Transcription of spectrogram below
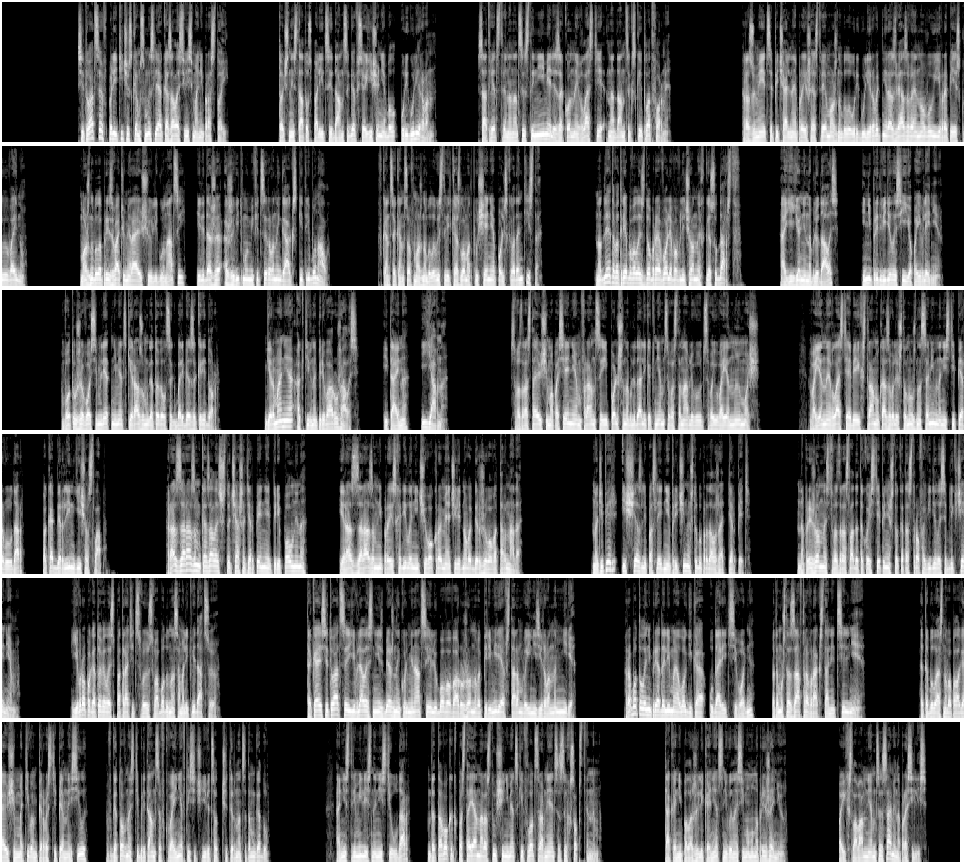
Ситуация в политическом смысле оказалась весьма непростой. Точный статус полиции Данцига все еще не был урегулирован. Соответственно, нацисты не имели законной власти на данцигской платформе. Разумеется, печальное происшествие можно было урегулировать, не развязывая новую европейскую войну. Можно было призвать умирающую Лигу наций или даже оживить мумифицированный Гаагский трибунал. В конце концов, можно было выставить козлом отпущения польского дантиста. Но для этого требовалась добрая воля вовлеченных государств, а ее не наблюдалось и не предвиделось ее появление. Вот уже восемь лет немецкий разум готовился к борьбе за коридор. Германия активно перевооружалась. И тайно, и явно. С возрастающим опасением Франция и Польша наблюдали, как немцы восстанавливают свою военную мощь. Военные власти обеих стран указывали, что нужно самим нанести первый удар, пока Берлин еще слаб. Раз за разом казалось, что чаша терпения переполнена, и раз за разом не происходило ничего, кроме очередного биржевого торнадо. Но теперь исчезли последние причины, чтобы продолжать терпеть. Напряженность возросла до такой степени, что катастрофа виделась облегчением. Европа готовилась потратить свою свободу на самоликвидацию. Такая ситуация являлась неизбежной кульминацией любого вооруженного перемирия в старом военизированном мире. Работала непреодолимая логика «ударить сегодня», потому что завтра враг станет сильнее. Это было основополагающим мотивом первостепенной силы в готовности британцев к войне в 1914 году. Они стремились нанести удар до того, как постоянно растущий немецкий флот сравняется с их собственным. Так они положили конец невыносимому напряжению. По их словам, немцы сами напросились.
